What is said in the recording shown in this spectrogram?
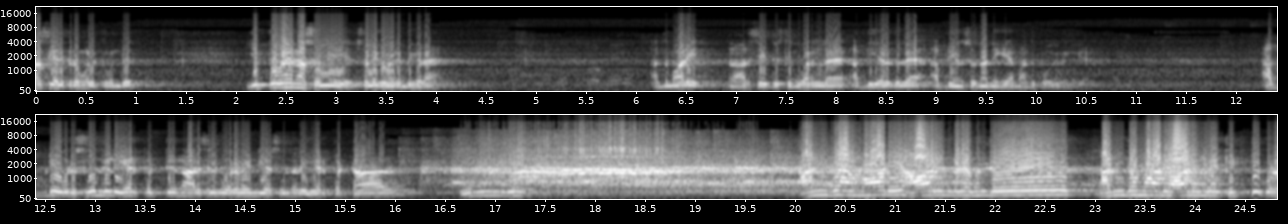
ஆசையா இருக்கிறவங்களுக்கு வந்து இப்போவே நான் சொல்லி சொல்லிக்க விரும்புகிறேன். அந்த மாதிரி நான் அரசியல் திருஷ்டிக்கு வரல அப்படி எழுதலை அப்படின்னு சொன்னா நீங்க ஏமாந்து போகுவீங்க அப்படி ஒரு சூழ்நிலை ஏற்பட்டு நான் அரசியலுக்கு வர வேண்டிய சூழ்நிலை ஏற்பட்டால் உங்க அந்த மாதிரி ஆளுங்களை வந்து அந்த மாதிரி ஆளுங்களை கிட்ட கூட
